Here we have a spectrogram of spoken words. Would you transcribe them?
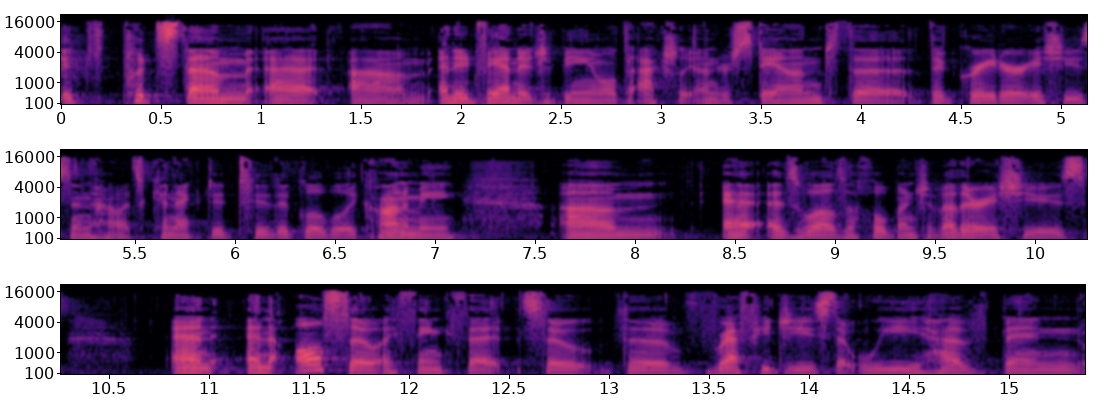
it puts them at um, an advantage of being able to actually understand the, the greater issues and how it's connected to the global economy, um, as well as a whole bunch of other issues. And, and also, I think that so the refugees that we have been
